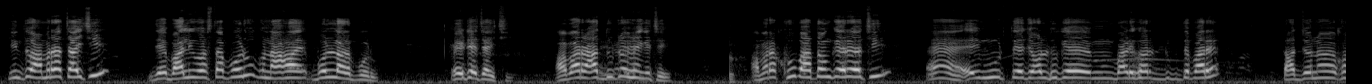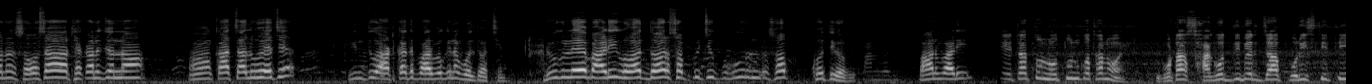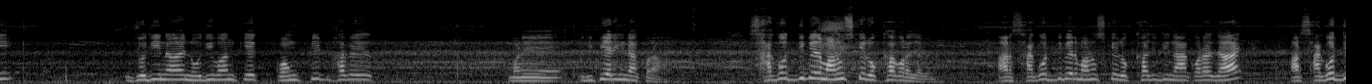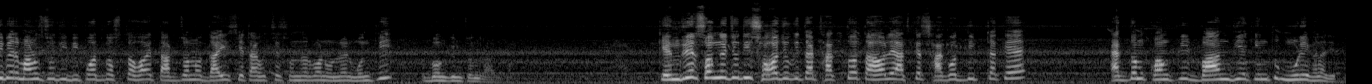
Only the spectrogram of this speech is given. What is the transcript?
কিন্তু আমরা চাইছি যে বালি বস্তা পড়ুক না হয় বোল্ডার পড়ুক। এইটাই চাইছি। আবার রাত দুটো ভেঙেছে। আমরা খুব আতঙ্কে রয়েছি। হ্যাঁ এই মুহূর্তে জল ঢুকে বাড়িঘর ডুবতে পারে। তার জন্য এখন সহসা ঠেকানোর জন্য কাজ চালু হয়েছে। কিন্তু আটকাতে পারব কিনা বলতে পারছি না। ঢুকলে বাড়ি, ঘর ধর সব কিছু পুকুর, সব ক্ষতি হবে। পান বাড়ি এটা তো নতুন কথা নয়। গোটা সাগরদ্বীপের যা পরিস্থিতি, যদি না হয় নদীবানকে কংক্রিটভাবে মানে রিপেয়ারিং না করা হয়। সাগরদ্বীপের মানুষকে রক্ষা করা যাবে না। আর সাগরদ্বীপের মানুষকে রক্ষা যদি না করা যায়, আর সাগরদ্বীপের মানুষ যদি বিপদগ্রস্ত হয়, তার জন্য দায়ী সেটা হচ্ছে সুন্দরবন উন্নয়ন মন্ত্রী বঙ্কিমচন্দ্র হাজরা। কেন্দ্রের সঙ্গে যদি সহযোগিতা থাকতো, তাহলে আজকের সাগরদ্বীপটাকে একদম কংক্রিট বাঁধ দিয়ে কিন্তু মুড়ে ফেলা যেত।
